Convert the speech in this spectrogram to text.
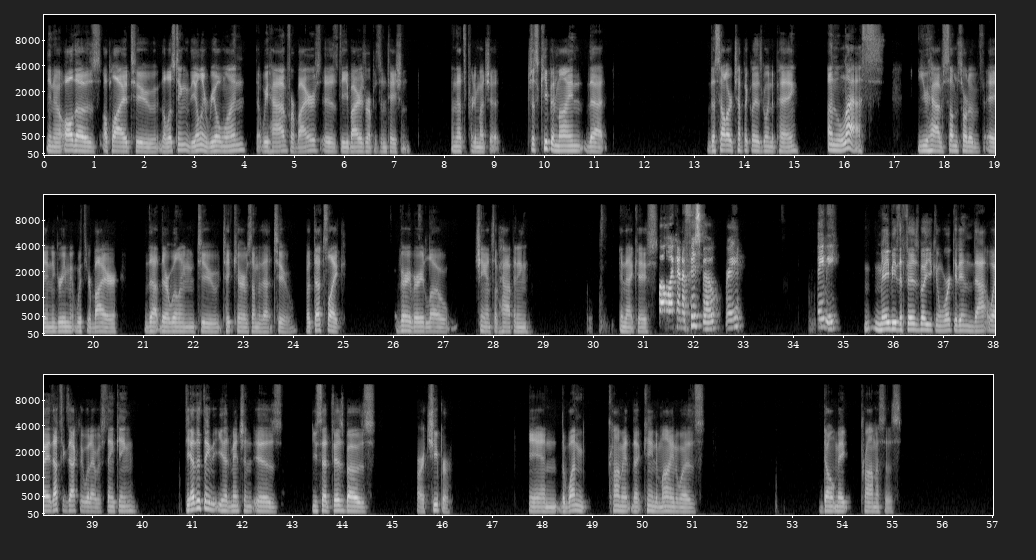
you know, all those apply to the listing. The only real one that we have for buyers is the buyer's representation, and that's pretty much it. Just keep in mind that the seller typically is going to pay unless you have some sort of an agreement with your buyer that they're willing to take care of some of that too. But that's like very, very low chance of happening in that case. Well, like on a FSBO, right? Maybe. Maybe the FSBO, you can work it in that way. That's exactly what I was thinking. The other thing that you had mentioned is you said FSBOs are cheaper. And the one comment that came to mind was don't make promises.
